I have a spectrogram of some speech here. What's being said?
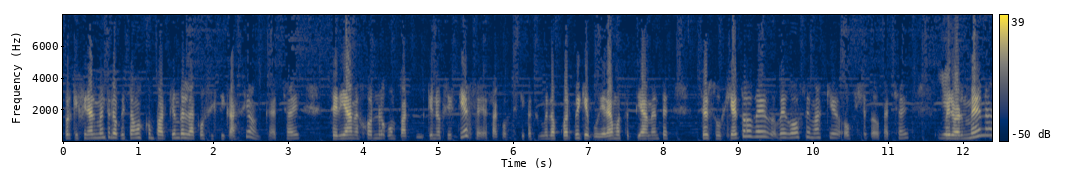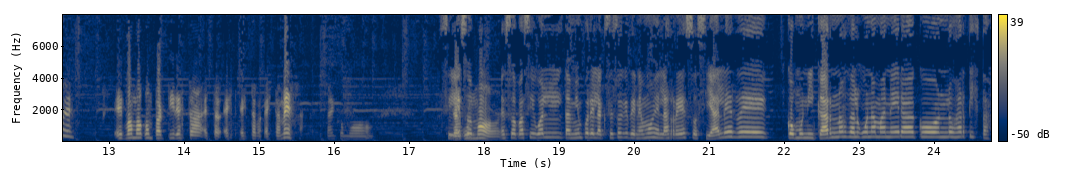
porque finalmente lo que estamos compartiendo es la cosificación, ¿cachai? Sería mejor no que no existiese esa cosificación de los cuerpos y que pudiéramos efectivamente ser sujetos de, goce más que objetos, ¿cachai? Pero al menos es, vamos a compartir esta, esta, esta, esta mesa, ¿cachai? Como Sí, eso, eso pasa igual también por el acceso que tenemos en las redes sociales de comunicarnos de alguna manera con los artistas.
